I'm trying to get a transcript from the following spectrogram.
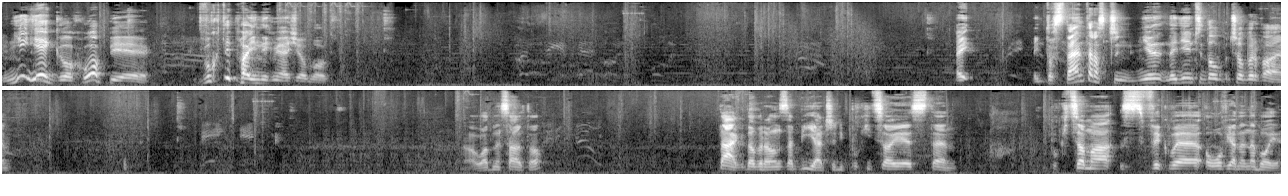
Nie jego, chłopie! Dwóch typa innych miałeś obok. Ej dostałem teraz, czy nie, nie wiem, czy, do, czy oberwałem. O, ładne salto. Tak, dobra, on zabija, czyli póki co jest ten. Póki co ma zwykłe ołowiane naboje.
